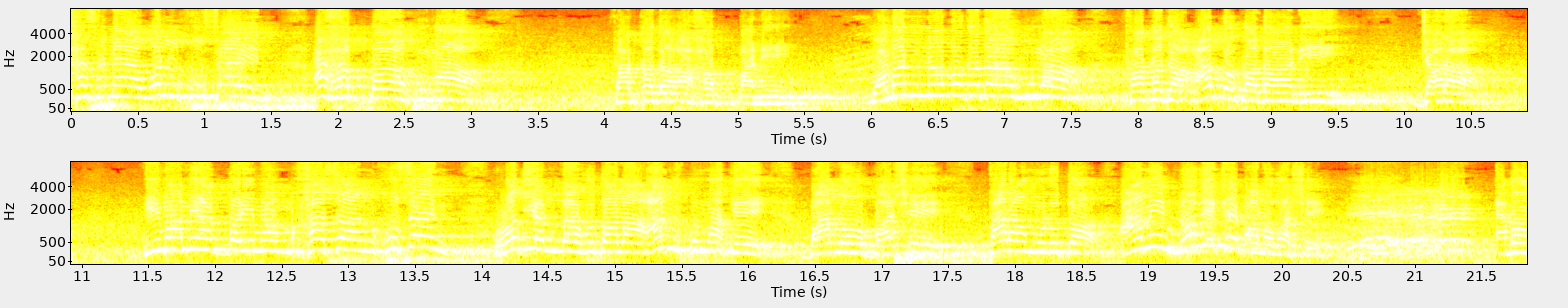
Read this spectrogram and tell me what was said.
হাসানা ওয়াল হুসাইন আহাব্বা হুমা ফাকাদা আহাব্বানি ওয়ামান আবগাদা হুমা ফাকাদা আবগাদানি। যারা ইমামে আকবর ইমাম হাসান হুসেন রদিয়াল্লাহু তাআলা আনহুমাকে ভালোবাসে তারা মূলত আমি নবীকে ভালোবাসে। এবং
